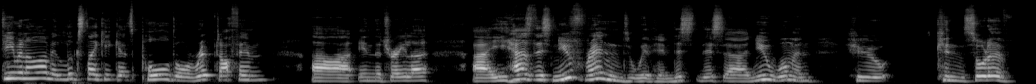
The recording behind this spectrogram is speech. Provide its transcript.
demon arm. It looks like it gets pulled or ripped off him uh, in the trailer. Uh, he has this new friend with him, this this uh, new woman who can sort of,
